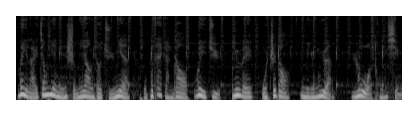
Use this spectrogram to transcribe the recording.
未来将面临什么样的局面，我不再感到畏惧，因为我知道你们永远与我同行。”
